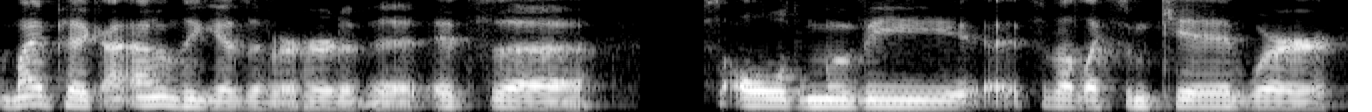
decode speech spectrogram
my pick, I don't think you guys ever heard of it. It's a this old movie. It's about like some kid where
